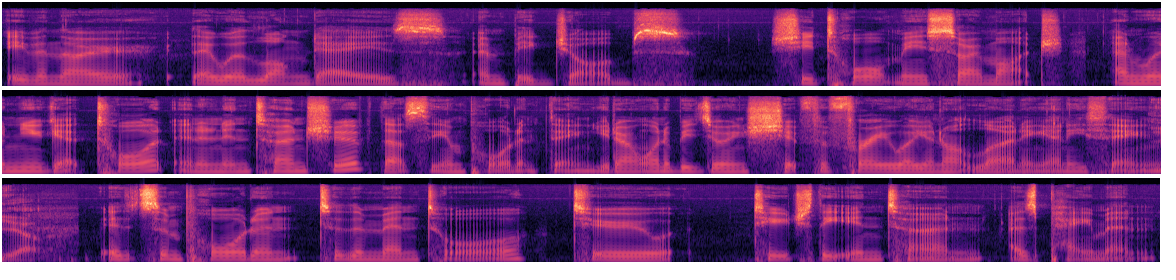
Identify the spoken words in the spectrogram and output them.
even though they were long days and big jobs, she taught me so much. And when you get taught in an internship, that's the important thing. You don't want to be doing shit for free where you're not learning anything. Yeah. It's important to the mentor to teach the intern as payment.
